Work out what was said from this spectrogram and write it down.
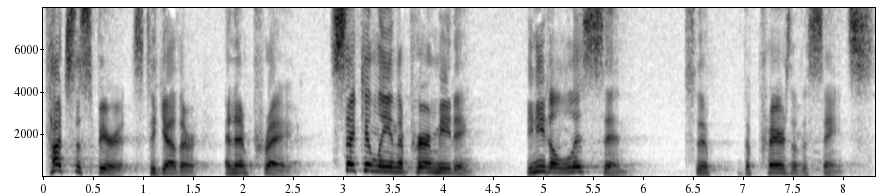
touch the spirits together, and then pray. Secondly, in the prayer meeting, you need to listen to the prayers of the saints.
